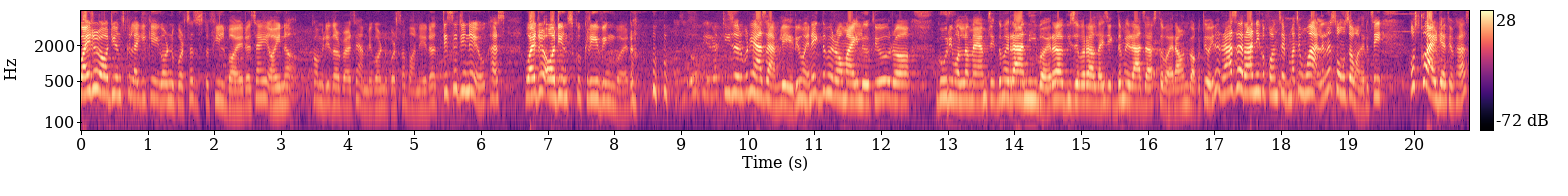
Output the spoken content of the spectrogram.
वाइडर अडियन्सको लागि केही गर्नुपर्छ जस्तो फिल भएर चाहिँ होइन कमेडी दरबार चाहिँ हामीले गर्नुपर्छ भनेर त्यसरी नै हो खास वाइडर अडियन्सको क्रेभिङ भएर। र टिजर पनि आज हामीले हेऱ्यौँ होइन एकदमै रमाइलो थियो र गौरी मल्ल म्याम चाहिँ एकदमै रानी भएर विजय बराल दाई चाहिँ एकदमै राजा जस्तो भएर आउनुभएको थियो होइन। राजा रानीको कन्सेप्टमा चाहिँ उहाँहरूले नै सुहाउँछ भनेर चाहिँ कसको आइडिया थियो खास?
